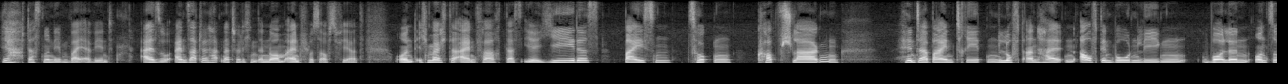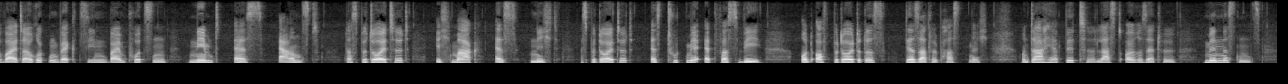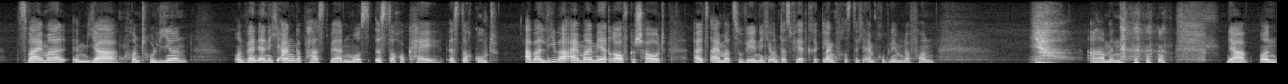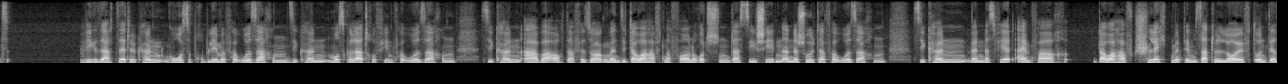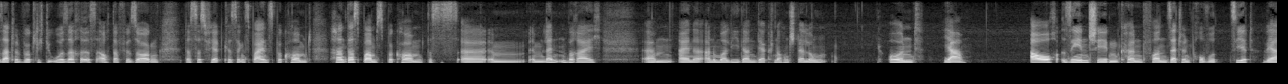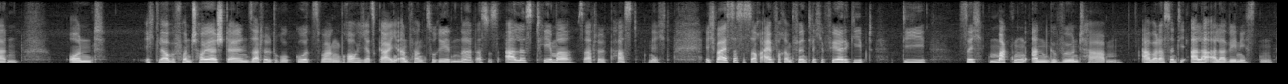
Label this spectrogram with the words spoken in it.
Ja, das nur nebenbei erwähnt. Also, ein Sattel hat natürlich einen enormen Einfluss aufs Pferd. Und ich möchte einfach, dass ihr jedes Beißen, Zucken, Kopfschlagen, Hinterbein treten, Luft anhalten, auf den Boden legen wollen und so weiter, Rücken wegziehen beim Putzen, nehmt es ernst. Das bedeutet, ich mag es nicht. Es bedeutet, es tut mir etwas weh. Und oft bedeutet es, der Sattel passt nicht. Und daher bitte lasst eure Sättel mindestens zweimal im Jahr kontrollieren. Und wenn er nicht angepasst werden muss, ist doch okay, ist doch gut. Aber lieber einmal mehr drauf geschaut, als einmal zu wenig und das Pferd kriegt langfristig ein Problem davon. Ja, Amen. ja, und wie gesagt, Sättel können große Probleme verursachen, sie können Muskelatrophien verursachen, sie können aber auch dafür sorgen, wenn sie dauerhaft nach vorne rutschen, dass sie Schäden an der Schulter verursachen. Sie können, wenn das Pferd einfach dauerhaft schlecht mit dem Sattel läuft und der Sattel wirklich die Ursache ist, auch dafür sorgen, dass das Pferd Kissing Spines bekommt, Hunters Bumps bekommt, das ist äh, im, im Lendenbereich ähm, eine Anomalie dann der Knochenstellung. Und ja, auch Sehenschäden können von Sätteln provoziert werden. Und ich glaube, von Scheuerstellen, Satteldruck, Gurtzwang brauche ich jetzt gar nicht anfangen zu reden. Ne? Das ist alles Thema, Sattel passt nicht. Ich weiß, dass es auch einfach empfindliche Pferde gibt, die sich Macken angewöhnt haben. Aber das sind die aller, allerwenigsten.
